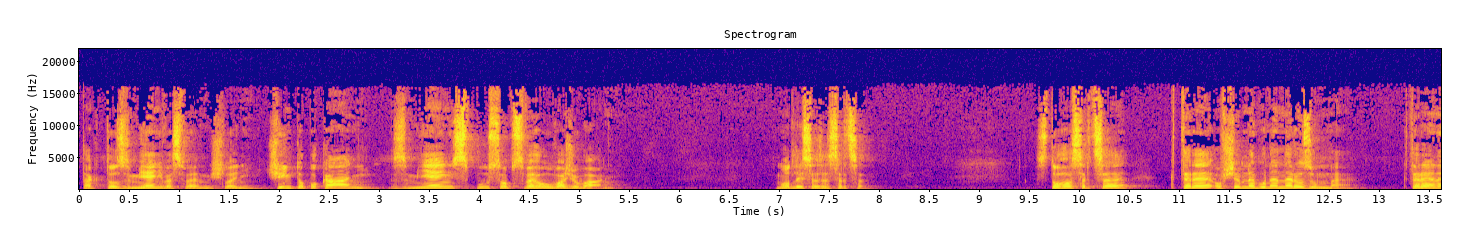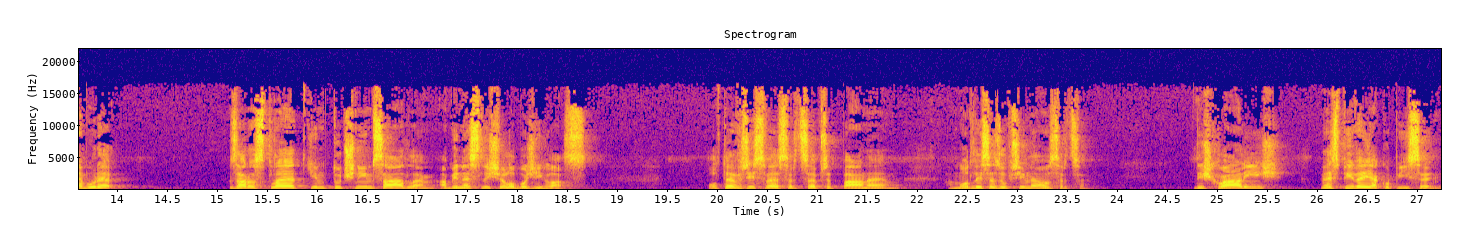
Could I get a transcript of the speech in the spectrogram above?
tak to změň ve svém myšlení. Čiň to pokání. Změň způsob svého uvažování. Modli se ze srdce. Z toho srdce, které ovšem nebude nerozumné, které nebude zarostlé tím tučným sádlem, aby neslyšelo boží hlas. Otevři své srdce před pánem a modli se z upřímného srdce. Když chválíš, nespívej jako píseň,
